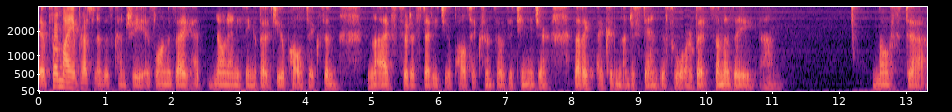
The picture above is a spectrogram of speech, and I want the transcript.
uh, from my impression of this country, as long as I had known anything about geopolitics, and, and I've sort of studied geopolitics since I was a teenager, that I, I couldn't understand this war. But some of the um, most uh,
